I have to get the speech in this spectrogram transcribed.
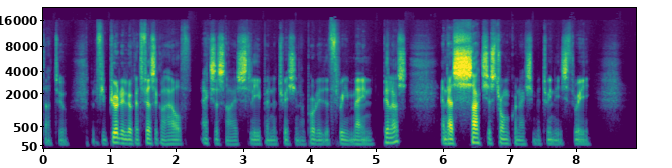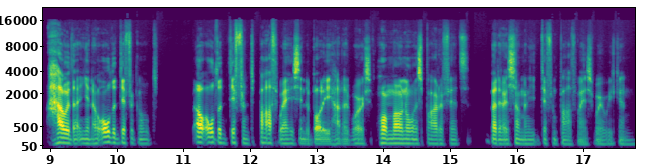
that too. But if you purely look at physical health, exercise, sleep, and nutrition are probably the three main pillars. And there's such a strong connection between these three. How that you know all the difficult all the different pathways in the body, how that works. Hormonal is part of it, but there are so many different pathways where we can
